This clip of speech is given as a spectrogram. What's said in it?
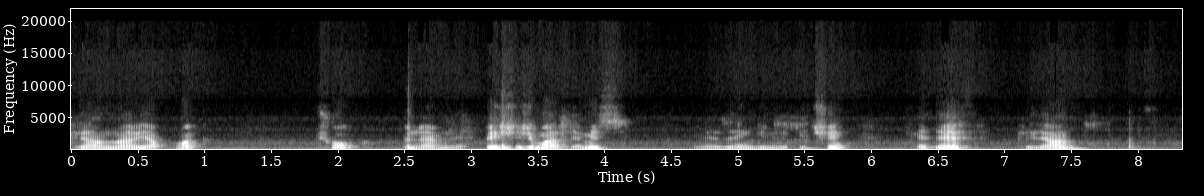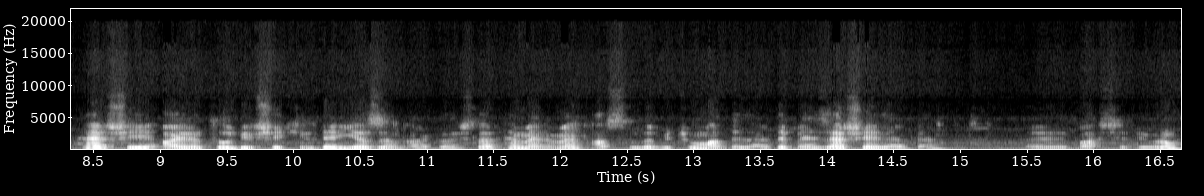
planlar yapmak çok önemli. Beşinci maddemiz yine zenginlik için hedef, plan, her şeyi ayrıntılı bir şekilde yazın arkadaşlar. Hemen hemen aslında bütün maddelerde benzer şeylerden e, bahsediyorum.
